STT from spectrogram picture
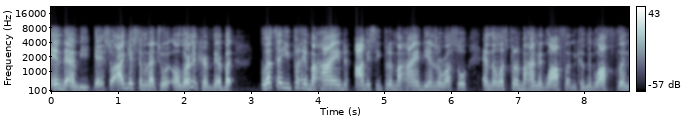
in the nba so i give some of that to a, a learning curve there but let's say you put him behind, obviously you put him behind D'Angelo Russell, and then let's put him behind McLaughlin because McLaughlin,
